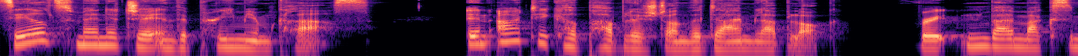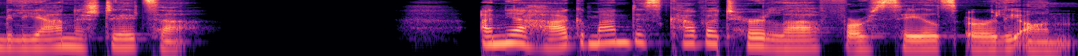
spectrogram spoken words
Sales Manager in the Premium Class. An article published on the Daimler blog, written by Maximiliane Stelzer. Anja Hagemann discovered her love for sales early on.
